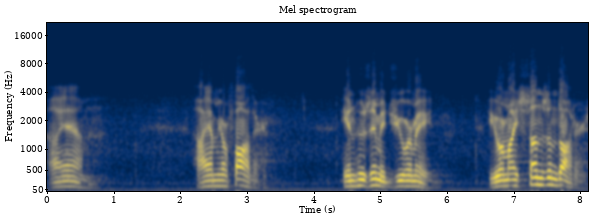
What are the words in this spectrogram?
I am. I am your Father, in whose image you were made. You are my sons and daughters.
